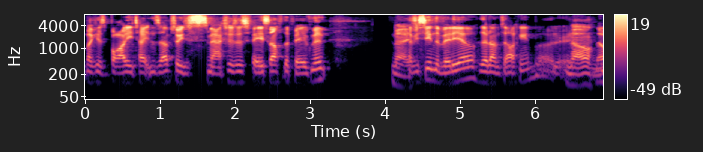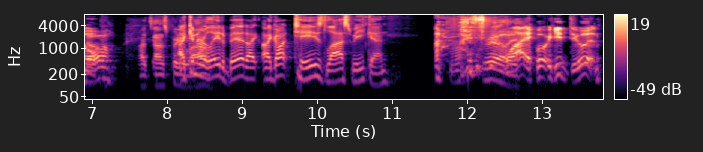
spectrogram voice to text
like his body tightens up, so he just smashes his face off the pavement. Nice. Have you seen the video that I'm talking about? or- No, No. that sounds pretty. I can wild. relate a bit. I, I got tased last weekend. What? Really? Why? What were you doing?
